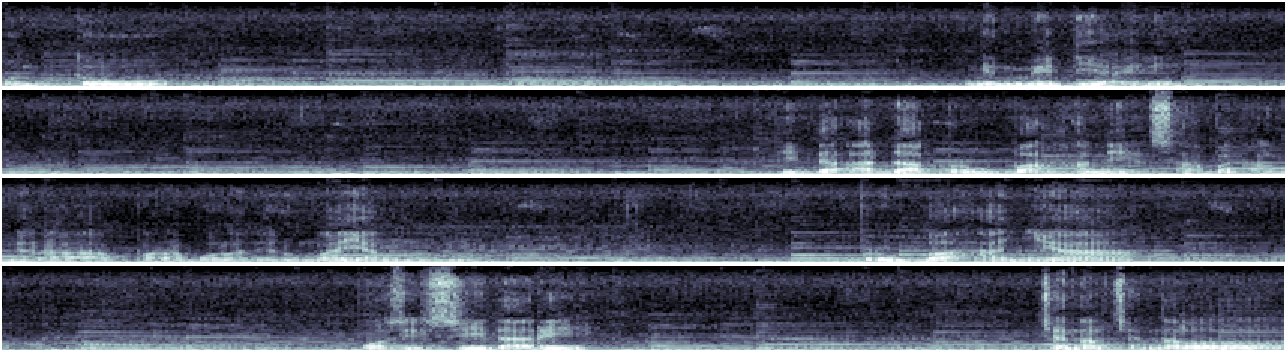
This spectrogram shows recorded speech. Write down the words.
untuk nin media ini. Tidak ada perubahan ya sahabat Almera parabola di rumah yang berubah hanya posisi dari channel-channel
